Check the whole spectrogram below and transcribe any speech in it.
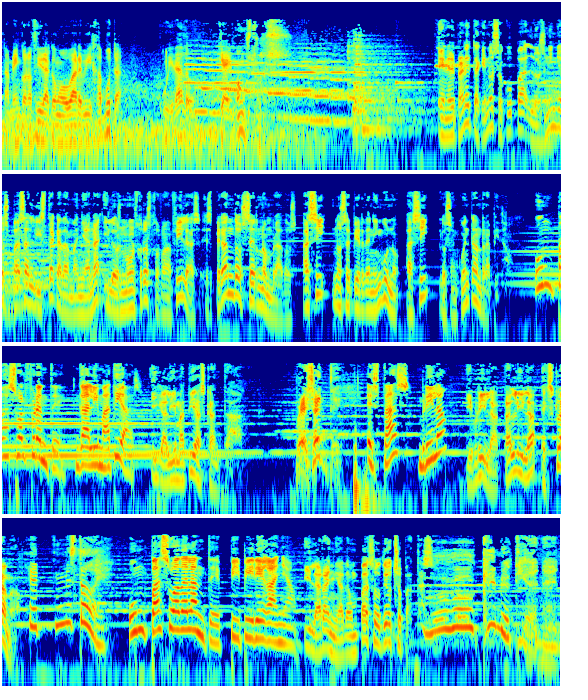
también conocida como Barbie Japuta. Cuidado, que hay monstruos. En el planeta que nos ocupa, los niños pasan lista cada mañana y los monstruos forman filas, esperando ser nombrados. Así no se pierde ninguno, así los encuentran rápido. Un paso al frente, Galimatías. Y Galí Matías canta. ¡Presente! ¿Estás, Brila? Y Brila, tal Lila, exclama. Estoy. Un paso adelante, Pipirigaña. Y la araña da un paso de ocho patas. Aquí me tienen.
